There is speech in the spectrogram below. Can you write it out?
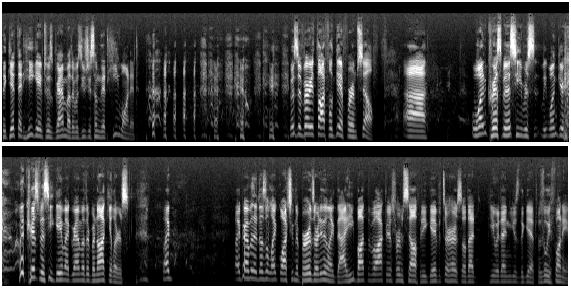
the gift that he gave to his grandmother was usually something that he wanted. it was a very thoughtful gift for himself. Uh, one Christmas, he rec- one, one Christmas he gave my grandmother binoculars. My grandmother doesn't like watching the birds or anything like that. He bought the binoculars for himself and he gave it to her so that he would then use the gift. It was really funny.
